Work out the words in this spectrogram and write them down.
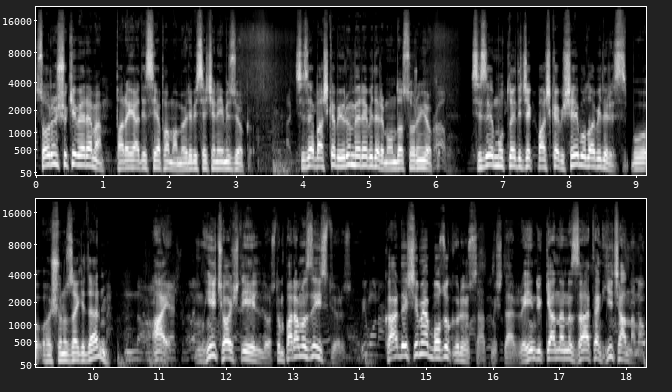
Sorun şu ki veremem. Para iadesi yapamam. Öyle bir seçeneğimiz yok. Size başka bir ürün verebilirim. Onda sorun yok. Sizi mutlu edecek başka bir şey bulabiliriz. Bu hoşunuza gider mi? Hayır. Hiç hoş değil dostum. Paramızı istiyoruz. Kardeşime bozuk ürün satmışlar. Rehin dükkanlarını zaten hiç anlamam.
